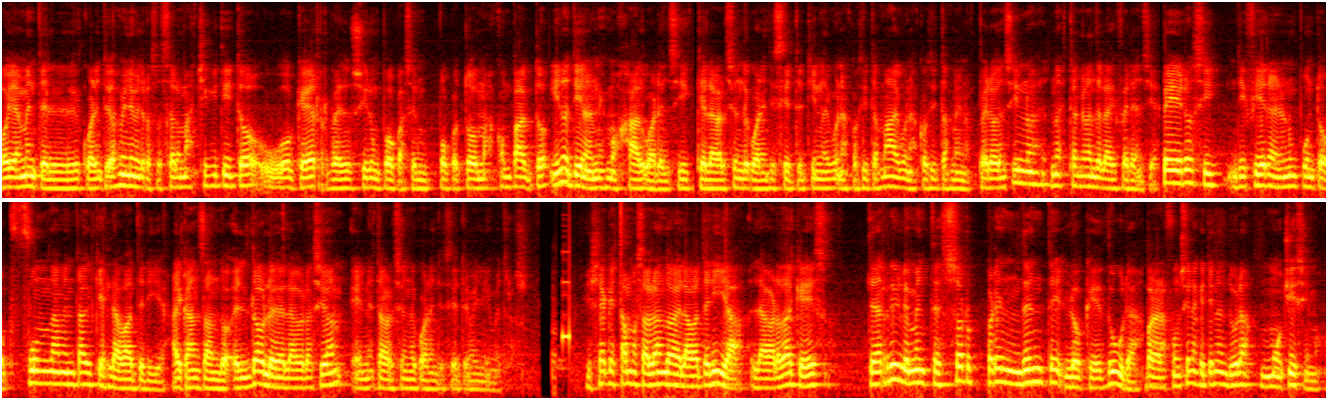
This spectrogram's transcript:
Obviamente el 42 mm al ser más chiquitito hubo que reducir un poco, hacer un poco todo más compacto y no tiene el mismo hardware en sí que la versión de 47, tiene algunas cositas más, algunas cositas menos, pero en sí no es, no es tan grande la diferencia. Pero sí difieren en un punto fundamental que es la batería, alcanzando el doble de la duración en esta versión de 47 mm y ya que estamos hablando de la batería, la verdad que es terriblemente sorprendente lo que dura. Para las funciones que tienen dura muchísimo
